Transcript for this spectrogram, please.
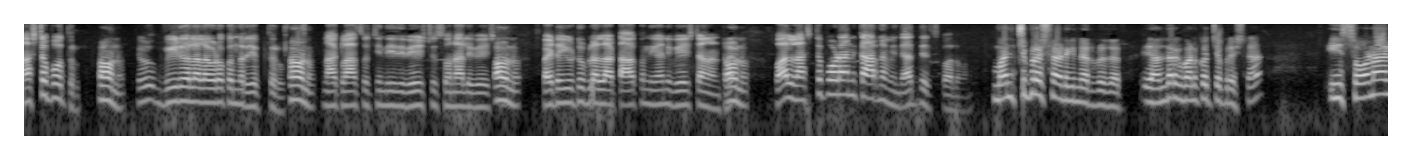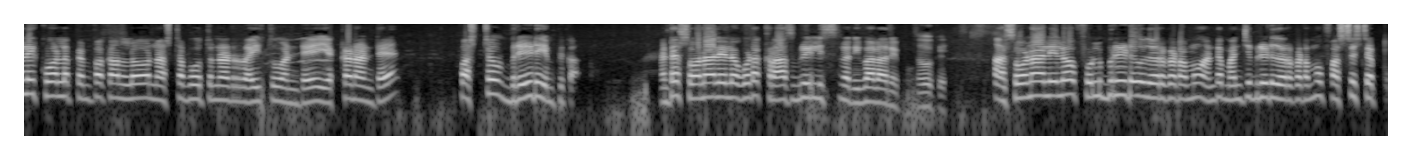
నష్టపోతారు. అవును. వీడియోలలో కూడా కొందరు చెప్తారు. అవును. నా క్లాస్ వచ్చింది ఇది వేస్ట్ సోనాలి వేస్ట్ అవును. బయట యూట్యూబ్లో అలా టాక్ ఉంది కానీ వేస్ట్ అని అంటారు. వాళ్ళు నష్టపోవడానికి కారణం ఏంది? అది తెలుసుకోవాలి మనం. మంచి ప్రశ్న అడిగినారు బ్రదర్ ఇది అందరికి పనికొచ్చే ప్రశ్న. ఈ సోనాలి కోళ్ళ పెంపకంలో నష్టపోతున్నాడు రైతు అంటే ఎక్కడ అంటే ఫస్ట్ బ్రీడ్ ఎంపిక. అంటే సోనాలిలో కూడా క్రాస్ బ్రీడ్లు ఇస్తున్నారు ఇవాళ రేపు. ఓకే. ఆ సోనాలిలో ఫుల్ బ్రీడ్ దొరకటము అంటే మంచి బ్రీడ్ దొరకటము ఫస్ట్ స్టెప్.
